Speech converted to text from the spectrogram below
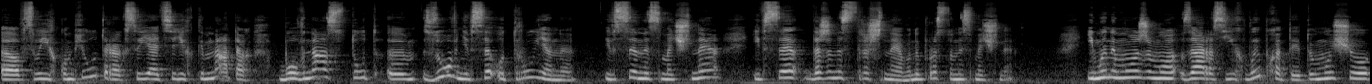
е, в своїх комп'ютерах, сидять в своїх кімнатах, бо в нас тут е, зовні все отруєне, і все несмачне, і все навіть не страшне, воно просто не смачне. І ми не можемо зараз їх випхати, тому що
